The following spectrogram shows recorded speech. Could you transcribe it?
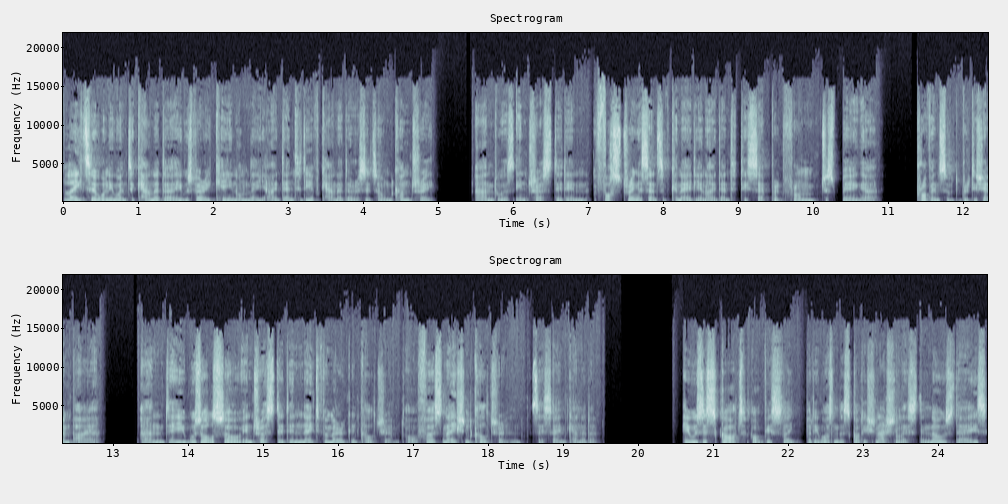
Later, when he went to Canada, he was very keen on the identity of Canada as its own country and was interested in fostering a sense of Canadian identity separate from just being a province of the British Empire. And he was also interested in Native American culture or First Nation culture, as they say in Canada. He was a Scot, obviously, but he wasn't a Scottish nationalist in those days.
